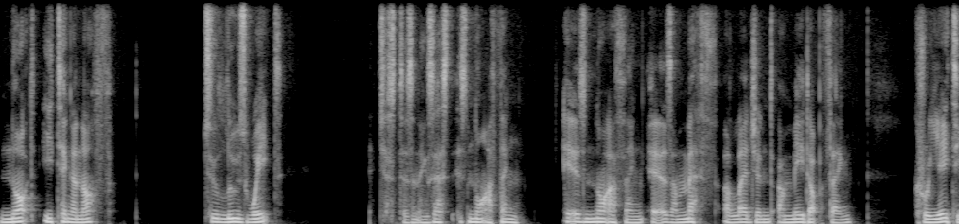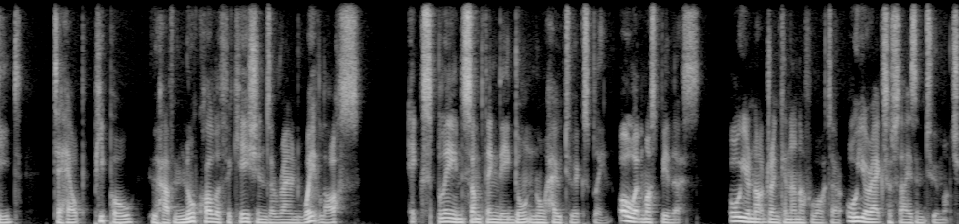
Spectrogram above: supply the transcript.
not eating enough to lose weight, it just doesn't exist. It's not a thing. It is not a thing. It is a myth, a legend, a made up thing created to help people who have no qualifications around weight loss explain something they don't know how to explain. Oh, it must be this. Oh, you're not drinking enough water. Oh, you're exercising too much.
